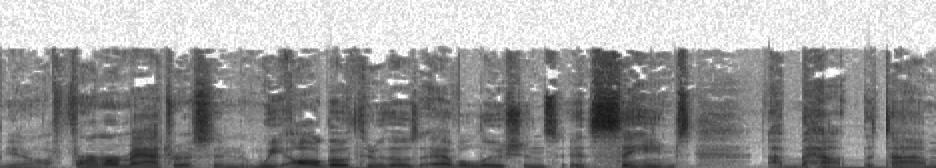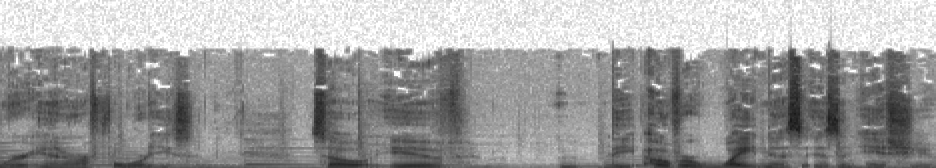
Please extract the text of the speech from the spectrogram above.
you know, a firmer mattress. And we all go through those evolutions, it seems, about the time we're in our 40s. So if the overweightness is an issue,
